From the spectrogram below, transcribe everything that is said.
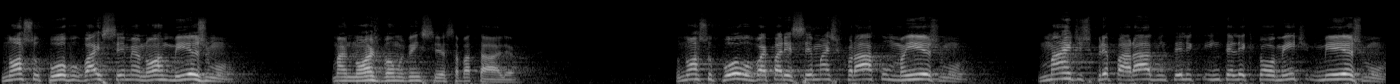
nosso povo vai ser menor mesmo mas nós vamos vencer essa batalha. O nosso povo vai parecer mais fraco mesmo, mais despreparado intele intelectualmente mesmo,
